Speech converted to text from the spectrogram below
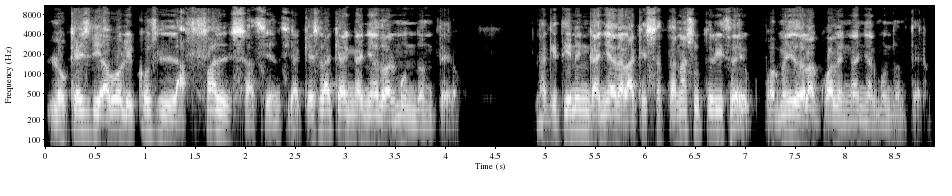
lo que es diabólico es la falsa ciencia, que es la que ha engañado al mundo entero. La que tiene engañada, la que Satanás utiliza por medio de la cual engaña al mundo entero.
